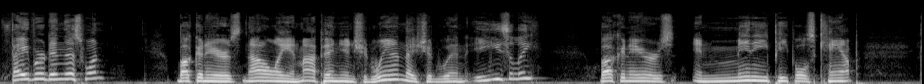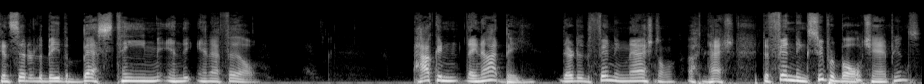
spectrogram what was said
favored in this one. Buccaneers, not only in my opinion, should win, they should win easily. Buccaneers, in many people's camp, considered to be the best team in the NFL. How can they not be? They're the defending national, uh, defending Super Bowl champions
